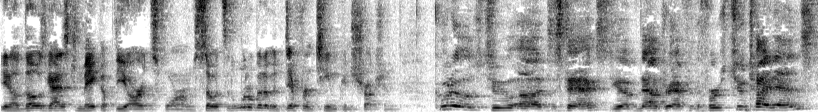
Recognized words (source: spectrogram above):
You know those guys can make up the yards for him, so it's a little bit of a different team construction. Kudos to uh, to Stags. You have now drafted the first two tight ends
